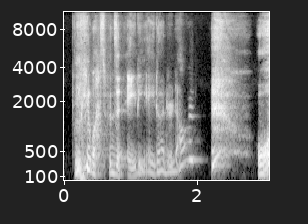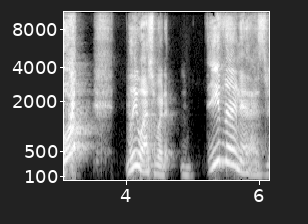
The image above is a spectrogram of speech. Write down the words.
Lee Westwood's at $8,800. What? Lee Westwood, even as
